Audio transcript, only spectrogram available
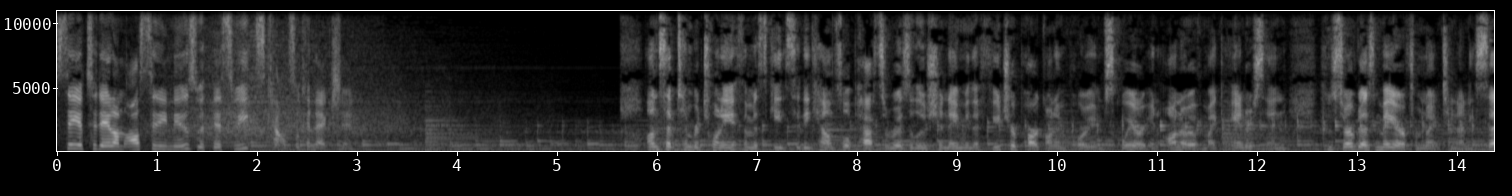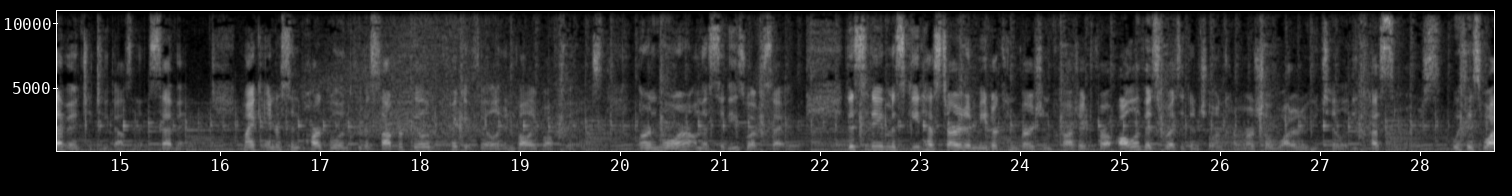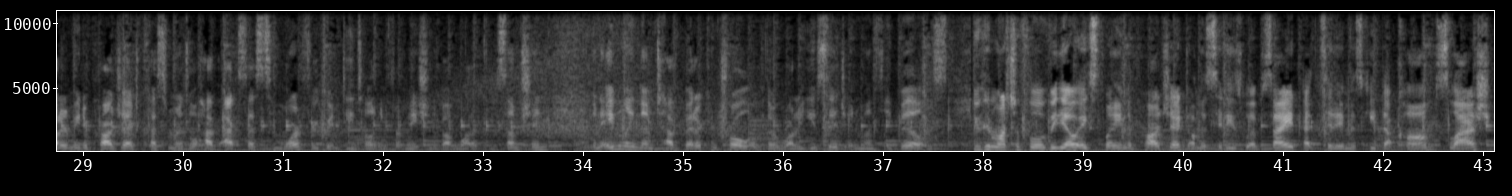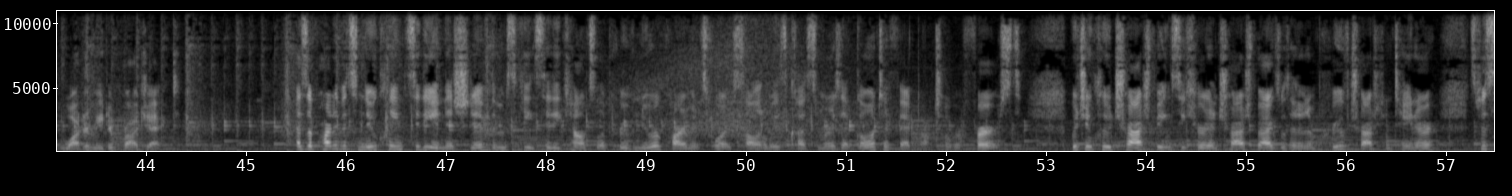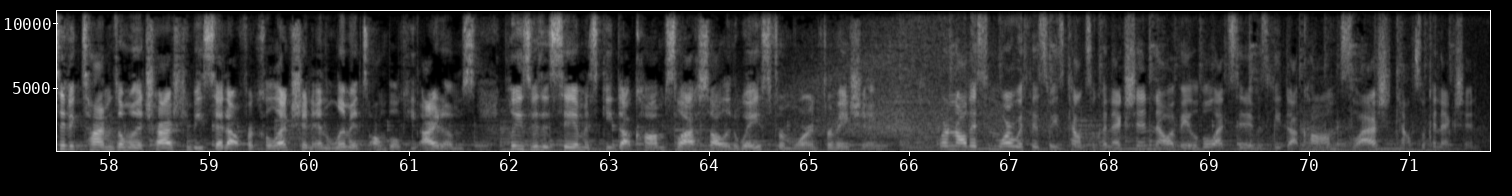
Stay up to date on all city news with this week's Council Connection. On September 20th, the Mesquite City Council passed a resolution naming the future park on Emporium Square in honor of Mike Anderson, who served as mayor from 1997 to 2007. Mike Anderson Park will include a soccer field, cricket field, and volleyball fields. Learn more on the city's website. The city of Mesquite has started a meter conversion project for all of its residential and commercial water utility customers. With this water meter project, customers will have access to more frequent detailed information about water consumption, enabling them to have better control over their water usage and monthly bills. You can watch the full video explaining the project on the city's website at citymesquite.com slash water meter project. As a part of its new Clean City initiative, the Mesquite City Council approved new requirements for its solid waste customers that go into effect October 1st, which include trash being secured in trash bags within an approved trash container, specific times on when the trash can be set out for collection, and limits on bulky items. Please visit citymesquite.com slash solid waste for more information. Learn all this and more with this week's Council Connection, now available at citymesquite.com slash council connection.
